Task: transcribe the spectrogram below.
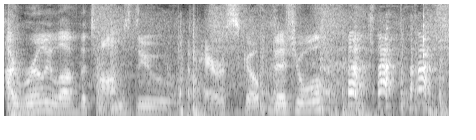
I really love the Toms do a periscope visual.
